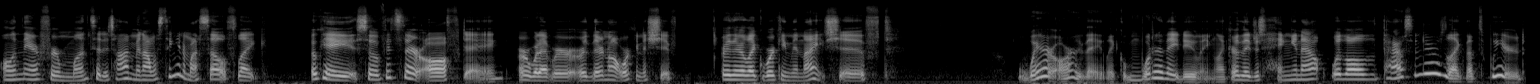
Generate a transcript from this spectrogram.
on there for months at a time. And I was thinking to myself, like, okay, so if it's their off day or whatever, or they're not working a shift, or they're like working the night shift where are they? Like, what are they doing? Like, are they just hanging out with all the passengers? Like, that's weird.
